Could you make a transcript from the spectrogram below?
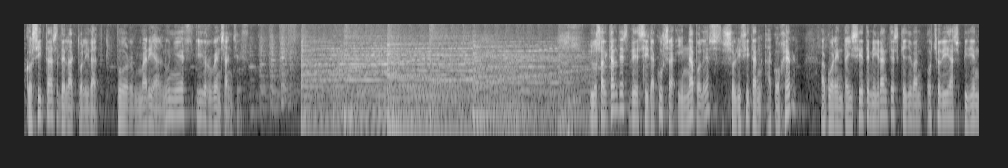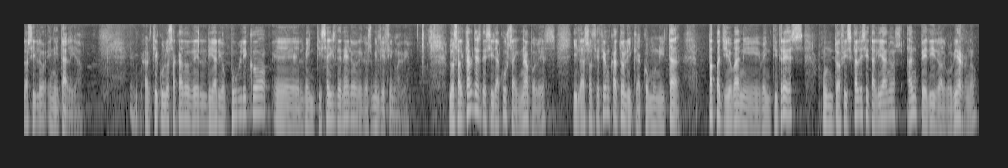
Cositas de la actualidad por María Núñez y Rubén Sánchez. Los alcaldes de Siracusa y Nápoles solicitan acoger a 47 migrantes que llevan ocho días pidiendo asilo en Italia. Artículo sacado del diario público eh, el 26 de enero de 2019. Los alcaldes de Siracusa y Nápoles y la Asociación Católica Comunità Papa Giovanni XXIII, junto a fiscales italianos, han pedido al gobierno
